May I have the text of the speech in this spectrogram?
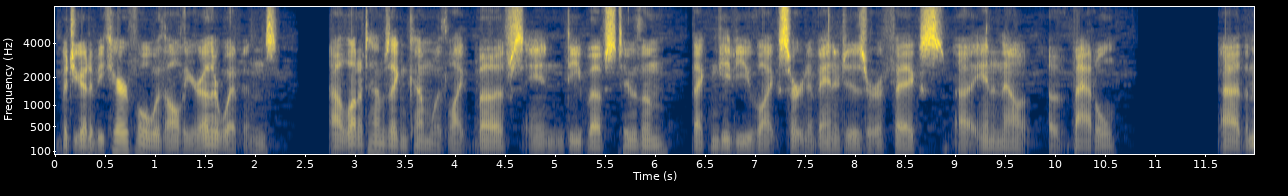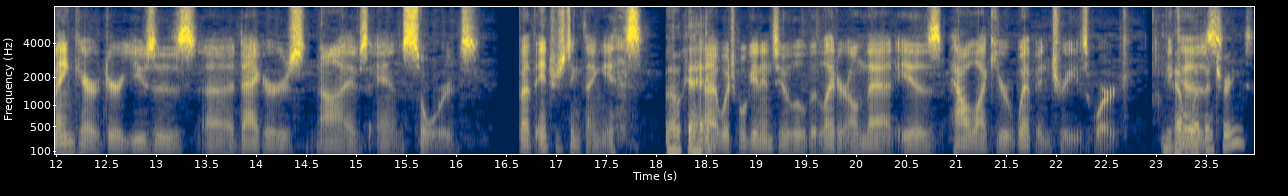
But you got to be careful with all your other weapons. a lot of times they can come with like buffs and debuffs to them that can give you like certain advantages or effects uh, in and out of battle. Uh, the main character uses uh, daggers, knives, and swords. But the interesting thing is, Okay. uh, which we'll get into a little bit later on that, is how like your weapon trees work. you have weapon trees?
